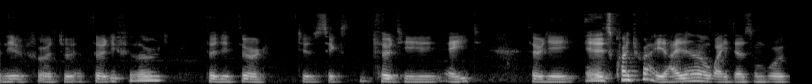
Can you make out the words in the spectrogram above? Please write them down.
23rd to 33rd 33rd to 6, 38, 38. It's quite right. I don't know why it doesn't work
